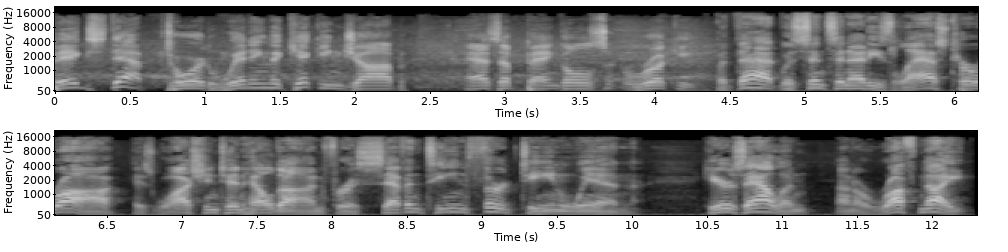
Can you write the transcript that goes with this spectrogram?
big step toward winning the kicking job as a Bengals rookie. But that was Cincinnati's last hurrah as Washington held on for a 17 13 win. Here's Allen on a rough night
